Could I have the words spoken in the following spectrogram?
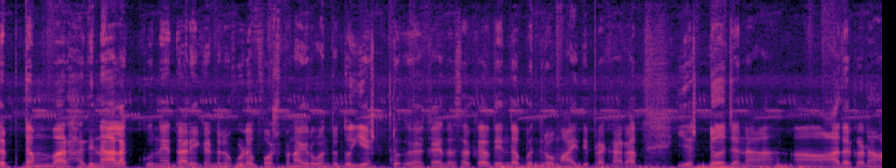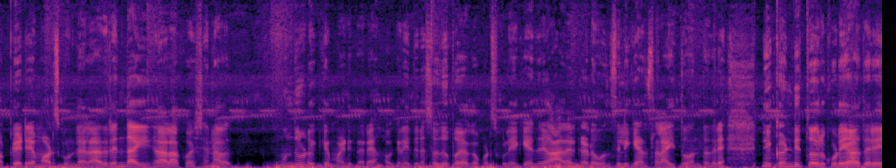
ಸೆಪ್ಟೆಂಬರ್ ಹದಿನಾಲ್ಕನೇ ತಾರೀಕಂಟೂ ಕೂಡ ಪೋಸ್ಟ್ಪೋನ್ ಆಗಿರುವಂಥದ್ದು. ಎಷ್ಟು, ಕೇಂದ್ರ ಸರ್ಕಾರದಿಂದ ಬಂದಿರೋ ಮಾಹಿತಿ ಪ್ರಕಾರ ಎಷ್ಟೋ ಜನ ಆಧಾರ್ ಕಾರ್ಡ್ನ ಅಪ್ಡೇಟೇ ಮಾಡಿಸ್ಕೊಂಡಿಲ್ಲ. ಅದರಿಂದಾಗಿ ಕಾಲಾವಕಾಶನ ಮುಂದೂಡೋಕ್ಕೆ ಮಾಡಿದ್ದಾರೆ. ಓಕೆ ಇದನ್ನು ಸದುಪಯೋಗ ಪಡಿಸ್ಕೊಳ್ಳಿ ಯಾಕೆಂದರೆ ಆಧಾರ್ ಕಾರ್ಡ್ ಒಂದ್ಸಲಿ ಕ್ಯಾನ್ಸಲ್ ಆಯಿತು ಅಂತಂದರೆ ನೀವು ಖಂಡಿತವಾಗ್ಲೂ ಕೂಡ ಯಾವುದೇ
